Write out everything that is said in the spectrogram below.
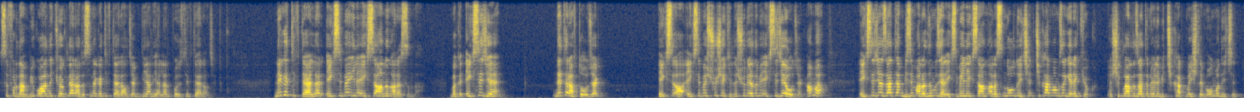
sıfırdan büyük. O halde kökler arası negatif değer alacak. Diğer yerler pozitif değer alacak. Negatif değerler eksi b ile eksi a'nın arasında. Bakın eksi c ne tarafta olacak? Eksi a. Eksi b şu şekilde. Şuraya da bir eksi c olacak. Ama eksi c zaten bizim aradığımız yer. Eksi b ile eksi a'nın arasında olduğu için çıkarmamıza gerek yok. Ya şıklarda zaten öyle bir çıkartma işlemi olmadığı için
